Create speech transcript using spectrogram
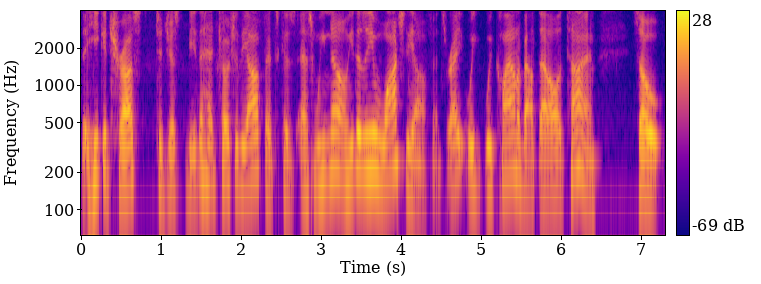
that he could trust to just be the head coach of the offense. Because as we know, he doesn't even watch the offense, right? We we clown about that all the time. So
